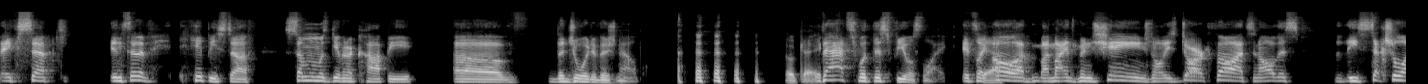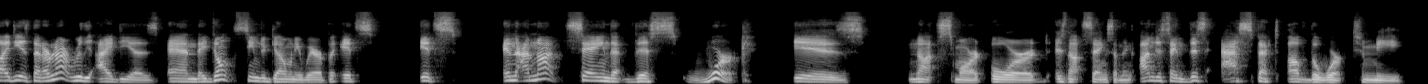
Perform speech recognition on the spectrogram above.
except instead of hippie stuff, someone was given a copy of the Joy Division album. okay. That's what this feels like. It's like, yeah. oh, my mind's been changed, and all these dark thoughts and all this these sexual ideas that are not really ideas and they don't seem to go anywhere, but it's it's and I'm not saying that this work is not smart or is not saying something. I'm just saying this aspect of the work to me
